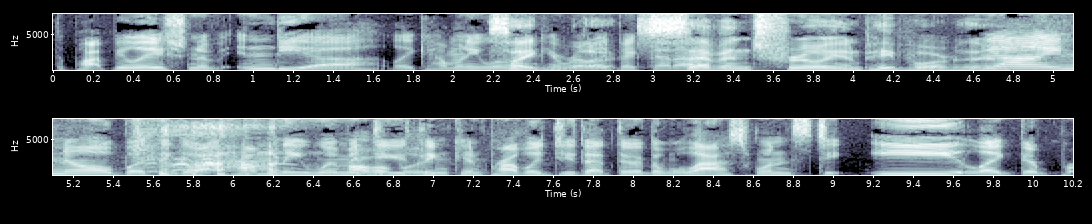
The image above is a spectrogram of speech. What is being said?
the population of India. Like how many women like can really uh, pick that up? seven trillion people over there. Yeah, I know, but think about how many women do you think can probably do that? They're the last ones to eat. Like they're pr-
